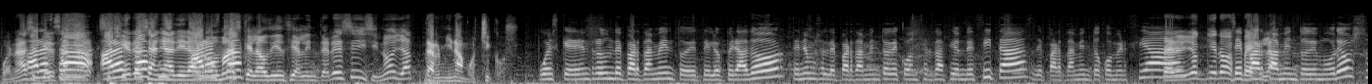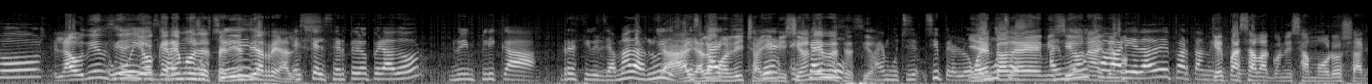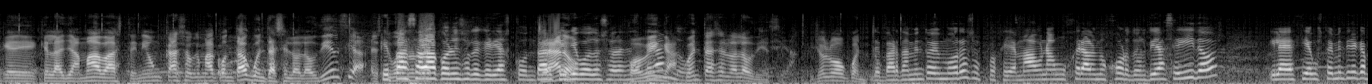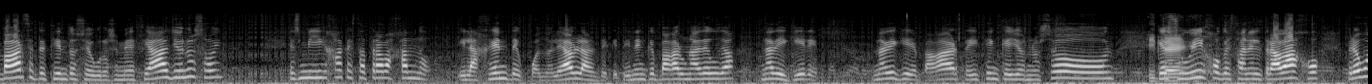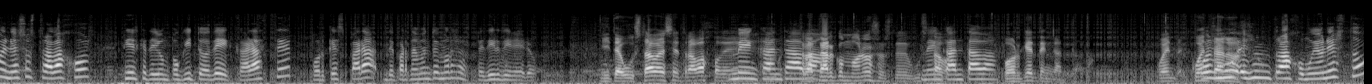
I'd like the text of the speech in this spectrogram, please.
Pues nada, si Ahora quieres, está- aña- si quieres añadir algo más que la audiencia le interese y si no, ya terminamos, chicos. Pues que dentro de un departamento de teleoperador tenemos el departamento de concertación de citas, departamento comercial, Pero yo quiero espe- departamento de morosos. La audiencia Uy, y yo es que hay queremos experiencias reales. Es que el ser teleoperador no implica recibir llamadas, Luis. Ya, es ya que lo hemos dicho, hay de- es emisión que y hay recepción. hay muchis- sí, pero luego hay, dentro muchos- de emisión hay hay mucha variedad de departamentos. ¿Qué pasaba con esa morosa que, que la llamabas? Tenía un caso que me ha contado, cuéntaselo a la audiencia. ¿Qué Estuvo pasaba una- con eso que querías contar? Claro. Que llevo dos horas Pues esperando. venga, cuéntaselo a la audiencia. Yo luego cuento. Departamento de morosos, pues que llamaba a una mujer a lo mejor dos días seguidos y le decía, usted me tiene que pagar 700 euros. Y me decía, ah, yo no soy, es mi hija que está trabajando. Y la gente, cuando le hablas de que tienen que pagar una deuda, nadie quiere. Nadie quiere pagar, te dicen que ellos no son, Y que te- su hijo que está en el trabajo. Pero bueno, esos trabajos tienes que tener un poquito de carácter porque es para departamento de morosos pedir dinero. ¿Y te gustaba ese trabajo de Me encantaba. tratar con morosos? ¿Te gustaba? encantaba. ¿Por qué te encantaba? Pues cuéntanos. es un trabajo muy honesto,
